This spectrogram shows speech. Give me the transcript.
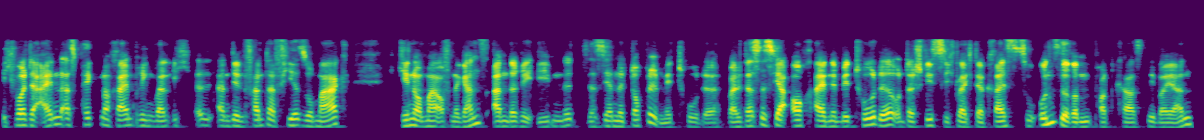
Ich wollte einen Aspekt noch reinbringen, weil ich äh, an den Fanta 4 so mag. Ich gehe noch mal auf eine ganz andere Ebene. Das ist ja eine Doppelmethode, weil das ist ja auch eine Methode, und da schließt sich gleich der Kreis zu unserem Podcast, lieber Jan,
